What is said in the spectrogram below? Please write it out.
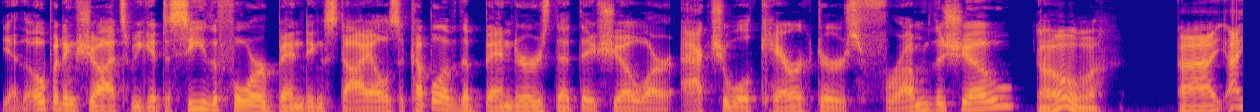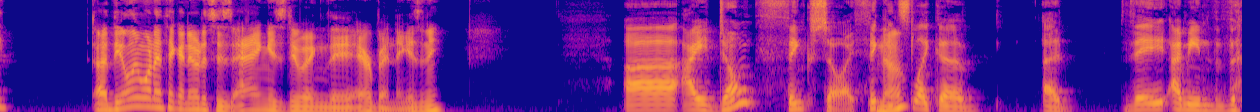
yeah, the opening shots, we get to see the four bending styles. A couple of the benders that they show are actual characters from the show. oh uh i uh, the only one i think i noticed is Aang is doing the airbending isn't he Uh, I don't think so. I think No? it's like a a they. I mean, the,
